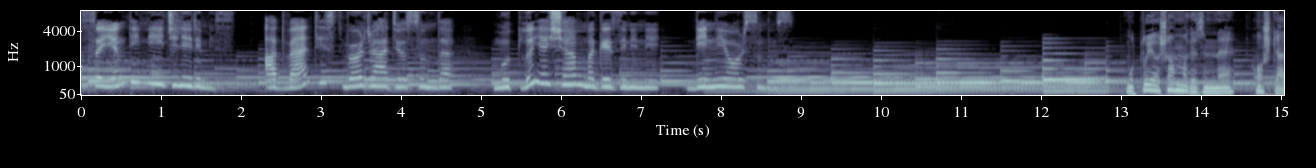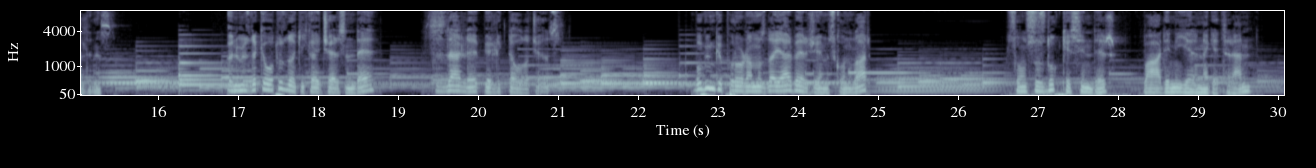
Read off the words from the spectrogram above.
Sayın dinleyicilerimiz, Adventist World Radyosu'nda Mutlu Yaşam magazinini dinliyorsunuz. Mutlu Yaşam magazinine hoş geldiniz. Önümüzdeki 30 dakika içerisinde sizlerle birlikte olacağız. Bugünkü programımızda yer vereceğimiz konular Sonsuzluk kesindir, vaadini yerine getiren,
